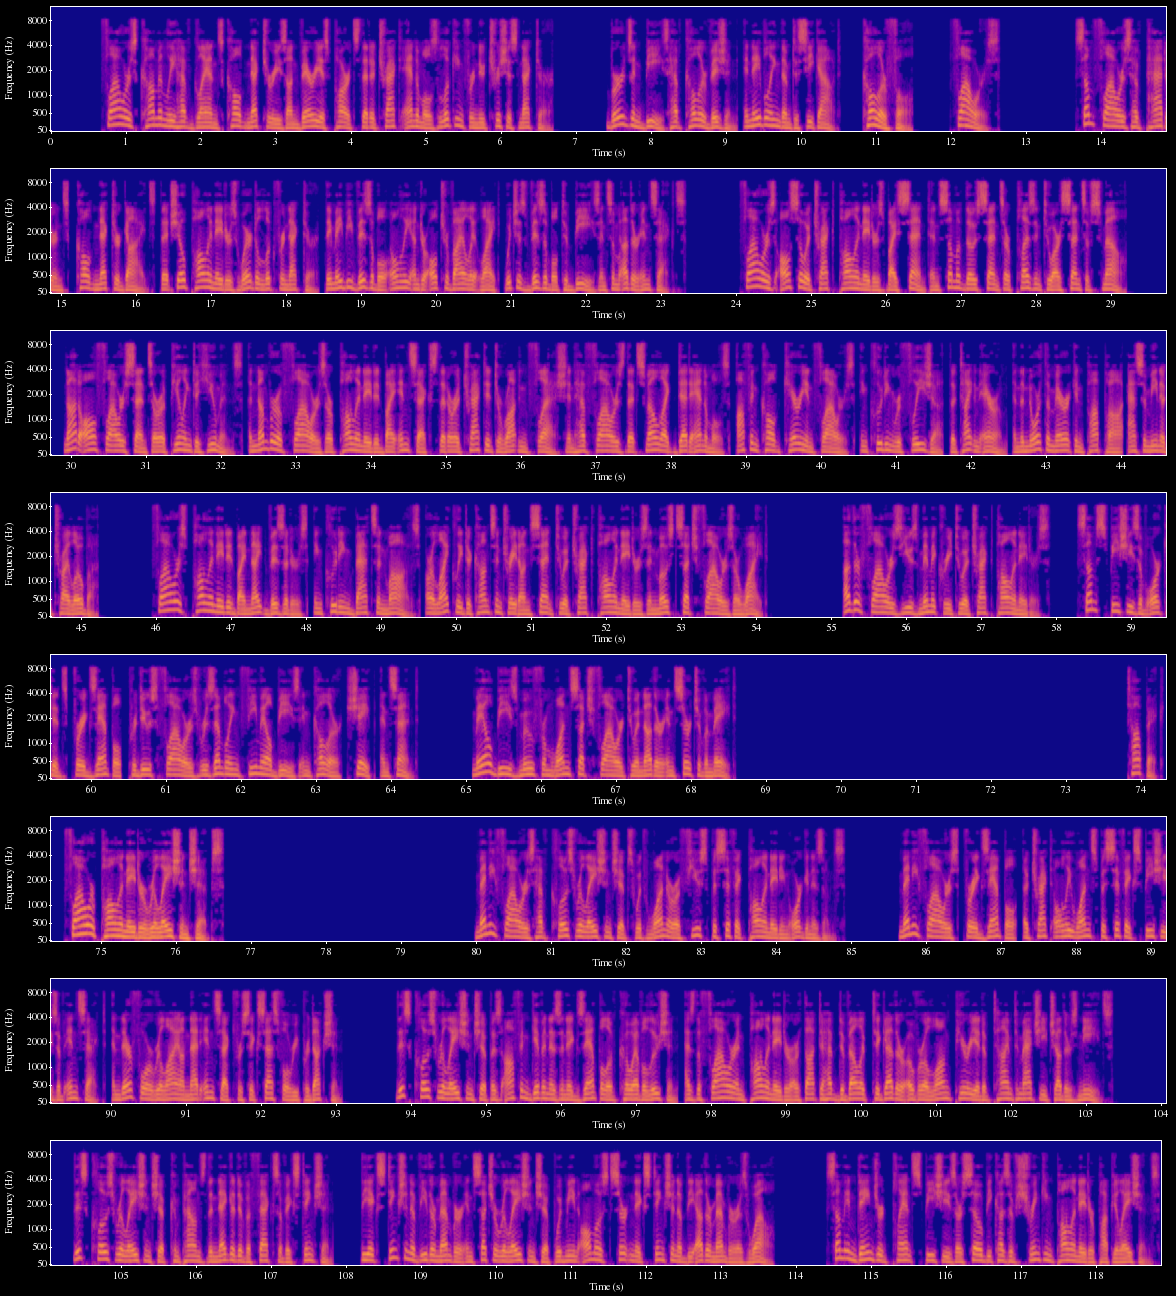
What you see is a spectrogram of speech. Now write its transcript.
Flowers commonly have glands called nectaries on various parts that attract animals looking for nutritious nectar. Birds and bees have color vision, enabling them to seek out colorful flowers. Some flowers have patterns, called nectar guides, that show pollinators where to look for nectar. They may be visible only under ultraviolet light, which is visible to bees and some other insects. Flowers also attract pollinators by scent and some of those scents are pleasant to our sense of smell. Not all flower scents are appealing to humans. A number of flowers are pollinated by insects that are attracted to rotten flesh and have flowers that smell like dead animals, often called carrion flowers, including Rafflesia, the Titan arum, and the North American pawpaw triloba. Flowers pollinated by night visitors, including bats and moths, are likely to concentrate on scent to attract pollinators and most such flowers are white. Other flowers use mimicry to attract pollinators. Some species of orchids, for example, produce flowers resembling female bees in color, shape, and scent. Male bees move from one such flower to another in search of a mate. Flower-pollinator relationships Many flowers have close relationships with one or a few specific pollinating organisms. Many flowers, for example, attract only one specific species of insect, and therefore rely on that insect for successful reproduction. This close relationship is often given as an example of coevolution, as the flower and pollinator are thought to have developed together over a long period of time to match each other's needs. This close relationship compounds the negative effects of extinction. The extinction of either member in such a relationship would mean almost certain extinction of the other member as well. Some endangered plant species are so because of shrinking pollinator populations.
